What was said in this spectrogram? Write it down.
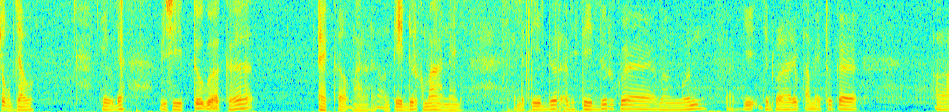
Cukup jauh ya udah di situ gue ke eh ke mana? Tidur ke mana aja? Udah tidur abis tidur gue bangun pagi jadwal hari pertama itu ke uh,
